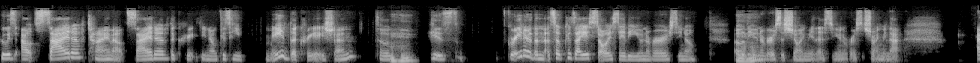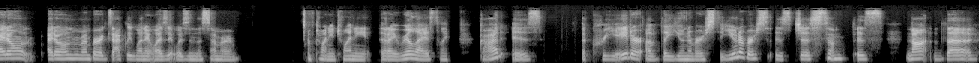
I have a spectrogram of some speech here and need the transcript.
who is outside of time, outside of the create, you know, because he made the creation. So mm-hmm. he's greater than that. So, because I used to always say the universe, you know, oh, mm-hmm. the universe is showing me this, the universe is showing me that. I don't, I don't remember exactly when it was. It was in the summer of 2020 that I realized like God is the creator of the universe the universe is just some is not the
